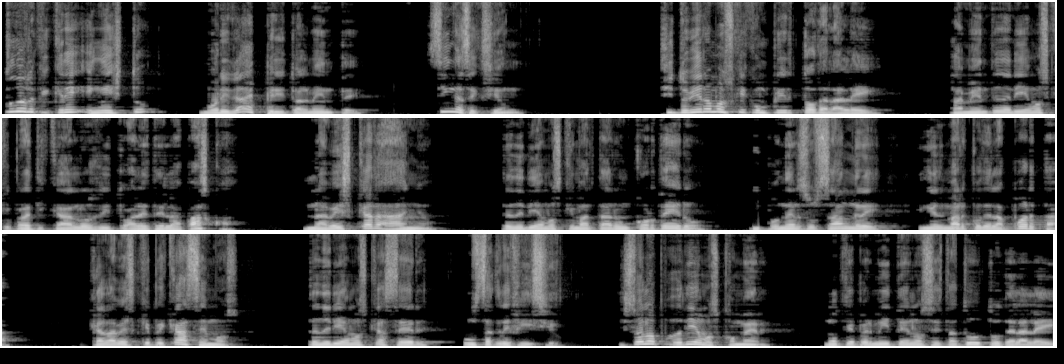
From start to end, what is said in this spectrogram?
Todo el que cree en esto morirá espiritualmente, sin excepción. Si tuviéramos que cumplir toda la ley, también tendríamos que practicar los rituales de la Pascua. Una vez cada año, tendríamos que matar un cordero y poner su sangre en el marco de la puerta. Cada vez que pecásemos, tendríamos que hacer un sacrificio y solo podríamos comer lo que permiten los estatutos de la ley.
